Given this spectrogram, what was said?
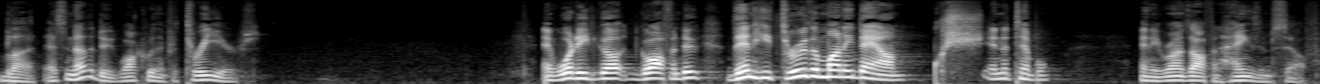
blood. That's another dude walked with him for three years. And what did he go, go off and do? Then he threw the money down whoosh, in the temple and he runs off and hangs himself.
